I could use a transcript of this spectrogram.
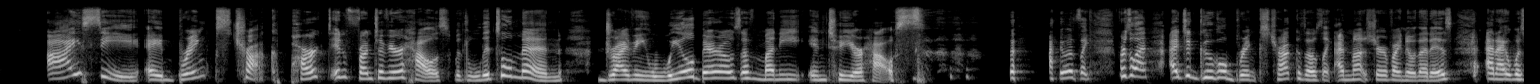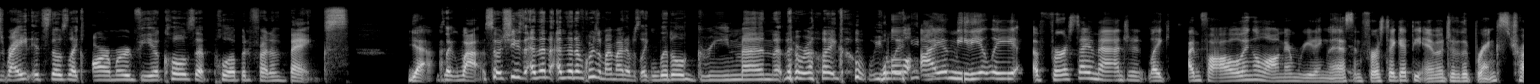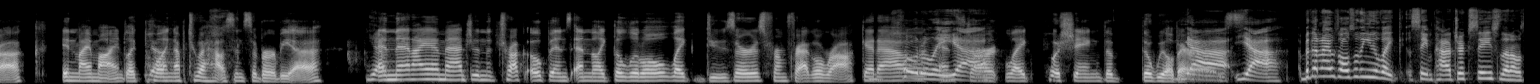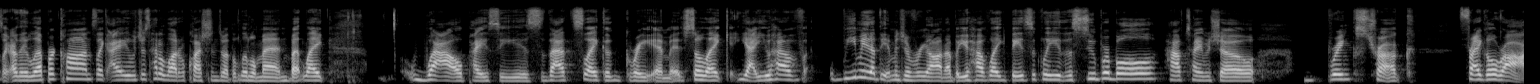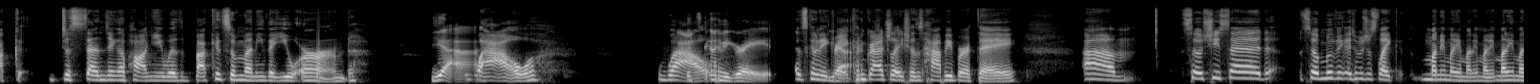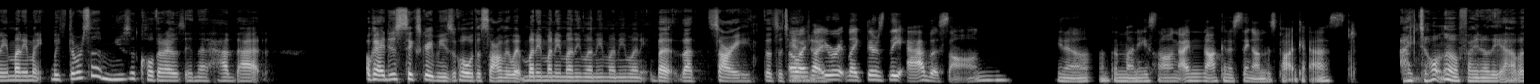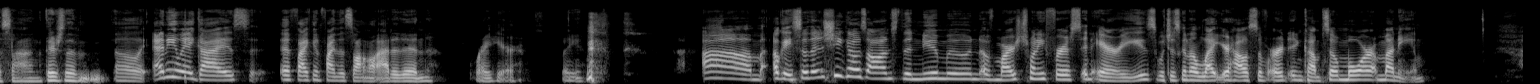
I see a Brinks truck parked in front of your house with little men driving wheelbarrows of money into your house. I was like, first of all, I, I had to Google Brinks truck because I was like, I'm not sure if I know that is. And I was right. It's those like armored vehicles that pull up in front of banks. Yeah. Like wow. So she's and then and then of course in my mind it was like little green men that were like wheeling. Well, I immediately uh, first I imagined like I'm following along, I'm reading this, and first I get the image of the Brinks truck in my mind, like pulling yeah. up to a house in suburbia. Yeah. And then I imagine the truck opens and like the little like doozers from Fraggle Rock get mm, out totally, and yeah. start like pushing the the wheelbarrows. Yeah, yeah. But then I was also thinking of like St. Patrick's Day. So then I was like, are they leprechauns? Like I just had a lot of questions about the little men, but like wow, Pisces, that's like a great image. So like, yeah, you have we made up the image of Rihanna, but you have like basically the Super Bowl halftime show, Brinks truck, Fraggle Rock, descending upon you with buckets of money that you earned. Yeah. Wow. Wow. It's going to be great. It's going to be great. Yeah. Congratulations. Happy birthday. Um, so she said, so moving, it was just like money, money, money, money, money, money, money, money. Wait, there was a musical that I was in that had that. Okay, I did sixth grade musical with a song that went money, money, money, money, money, money. But that, sorry, that's a tangent. Oh, I thought you were like, there's the ABBA song, you know, the money song. I'm not going to sing on this podcast. I don't know if I know the ABBA song. There's a, anyway, guys, if I can find the song, I'll add it in right here. But, yeah um. Okay. So then she goes on to the new moon of March 21st in Aries, which is going to light your house of earned income, so more money.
